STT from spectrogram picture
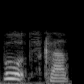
Sports Club.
